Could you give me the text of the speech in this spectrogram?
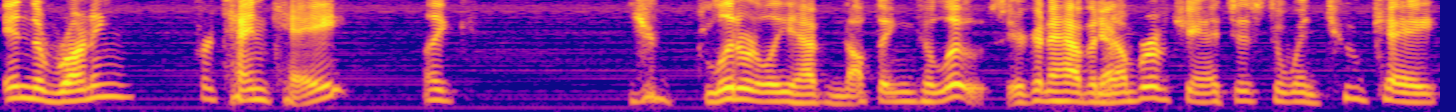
in the running for 10K, like you literally have nothing to lose. You're going to have a Yep. number of chances to win 2K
